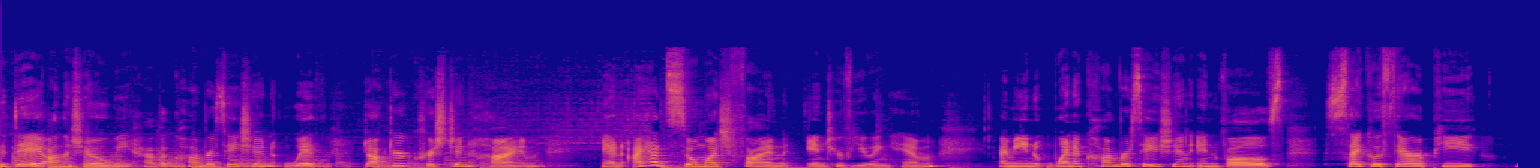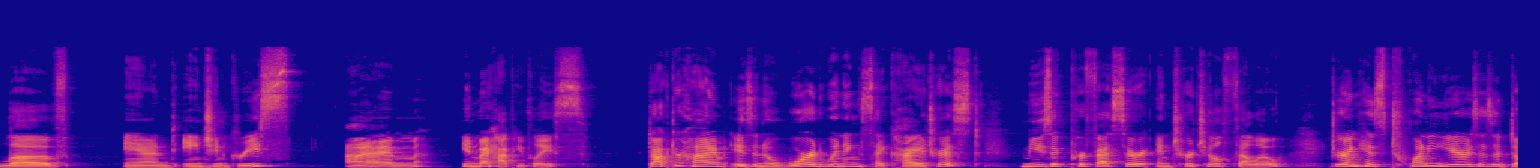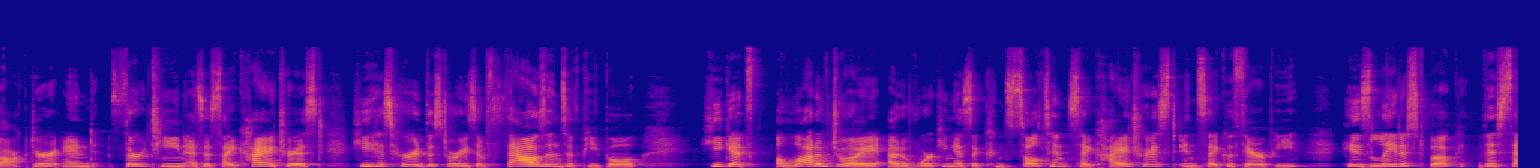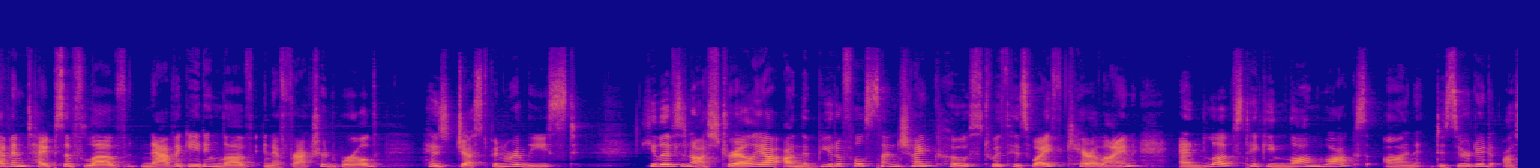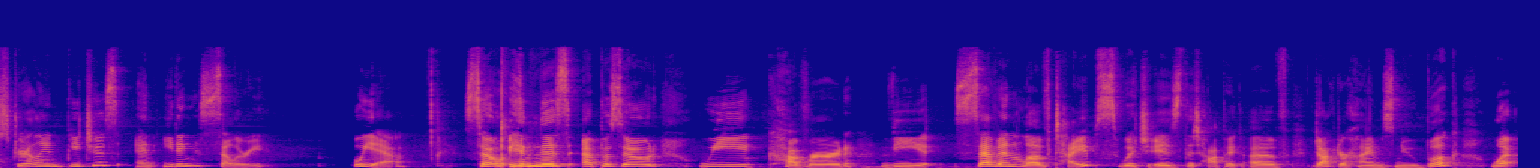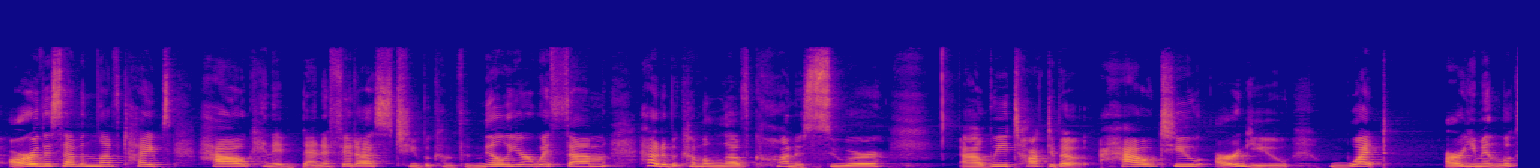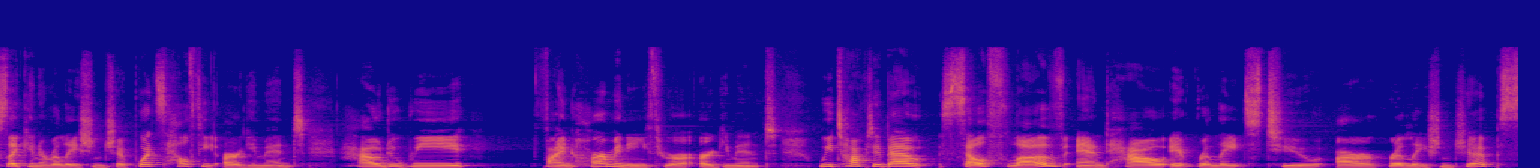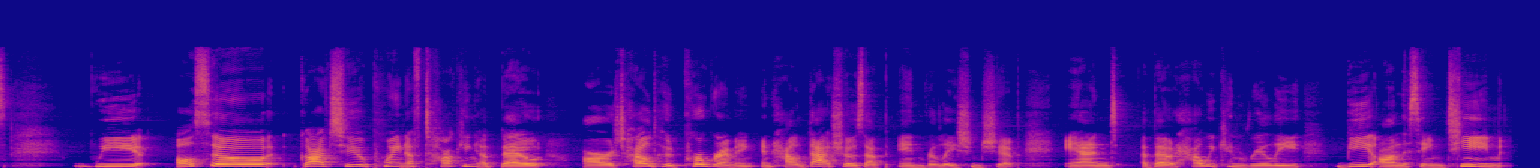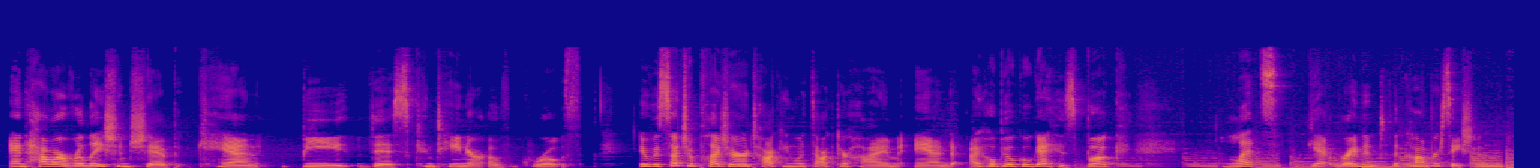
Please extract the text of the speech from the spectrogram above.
Today on the show, we have a conversation with Dr. Christian Heim, and I had so much fun interviewing him. I mean, when a conversation involves psychotherapy, love, and ancient Greece, I'm in my happy place. Dr. Heim is an award winning psychiatrist, music professor, and Churchill Fellow. During his 20 years as a doctor and 13 as a psychiatrist, he has heard the stories of thousands of people. He gets a lot of joy out of working as a consultant psychiatrist in psychotherapy. His latest book, The Seven Types of Love Navigating Love in a Fractured World, has just been released. He lives in Australia on the beautiful Sunshine Coast with his wife Caroline and loves taking long walks on deserted Australian beaches and eating celery. Oh, yeah. So, in this episode, we covered the seven love types, which is the topic of Dr. Heim's new book. What are the seven love types? How can it benefit us to become familiar with them? How to become a love connoisseur? Uh, we talked about how to argue, what argument looks like in a relationship, what's healthy argument, how do we find harmony through our argument. We talked about self love and how it relates to our relationships. We also got to a point of talking about our childhood programming and how that shows up in relationship and about how we can really be on the same team and how our relationship can be this container of growth it was such a pleasure talking with Dr. Heim, and I hope you'll go get his book. Let's get right into the conversation.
